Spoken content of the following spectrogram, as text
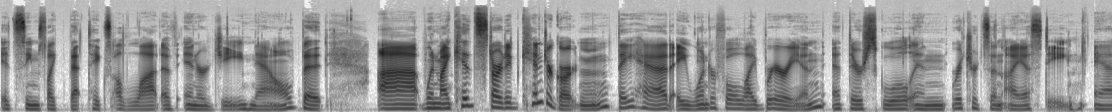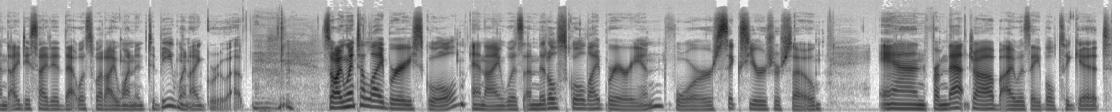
it seems like that takes a lot of energy now. But uh, when my kids started kindergarten, they had a wonderful librarian at their school in Richardson ISD, and I decided that was what I wanted to be when I grew up. so I went to library school, and I was a middle school librarian for six years or so. And from that job, I was able to get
